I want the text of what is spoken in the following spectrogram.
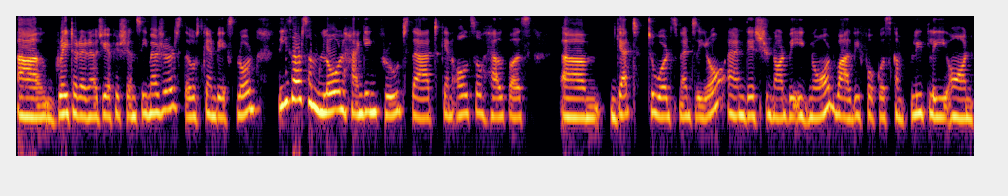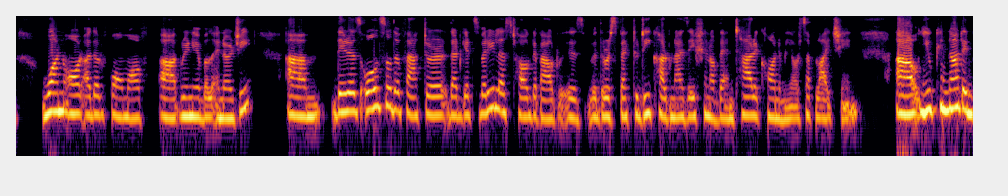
uh, greater energy efficiency measures those can be explored these are some low hanging fruits that can also help us um, get towards net zero, and they should not be ignored while we focus completely on one or other form of uh, renewable energy. Um, there is also the factor that gets very less talked about is with respect to decarbonization of the entire economy or supply chain. Uh, you cannot in-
